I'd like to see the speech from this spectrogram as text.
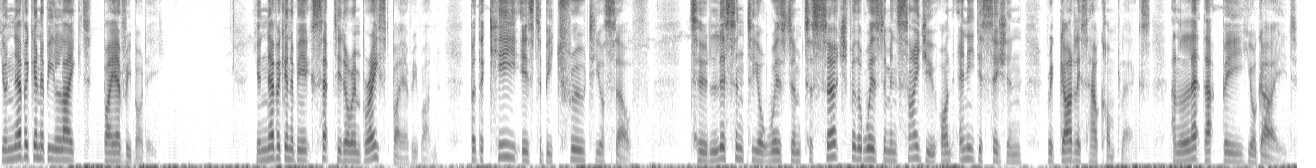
You're never going to be liked by everybody. You're never going to be accepted or embraced by everyone. But the key is to be true to yourself to listen to your wisdom, to search for the wisdom inside you on any decision, regardless how complex, and let that be your guide.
